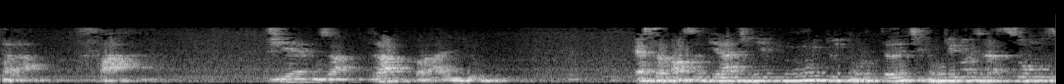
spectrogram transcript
para farra. Viemos a trabalho essa nossa viagem é muito importante porque nós já somos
